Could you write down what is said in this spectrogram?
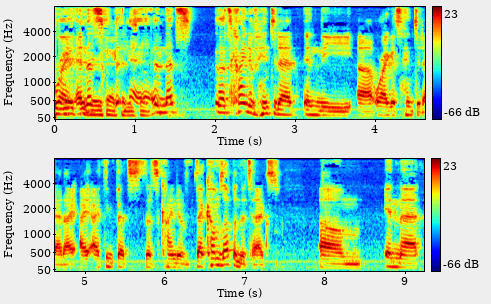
right and that's that and that's that's kind of hinted at in the uh, or i guess hinted at I, I i think that's that's kind of that comes up in the text um in that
